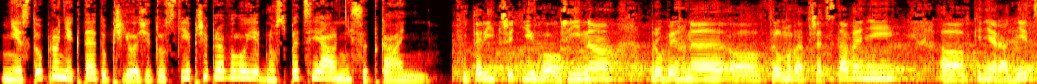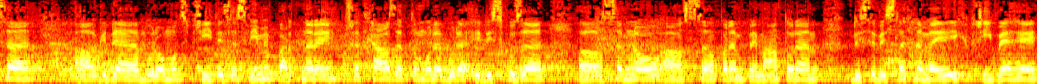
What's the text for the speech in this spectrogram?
Město pro ně k této příležitosti připravilo jedno speciální setkání. V úterý 3. října proběhne eh, filmové představení eh, v kině Radnice, eh, kde budou moct přijít i se svými partnery. Předcházet tomu, kde bude i diskuze se mnou a s panem primátorem, kdy si vyslechneme jejich příběhy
